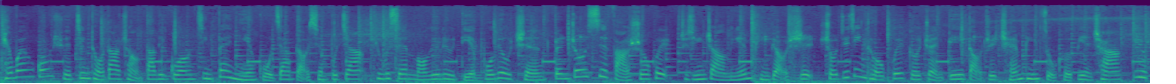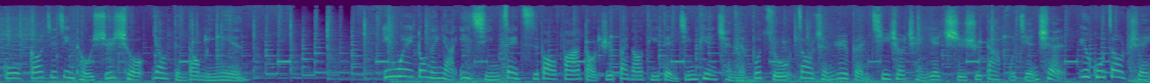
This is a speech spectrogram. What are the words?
台湾光学镜头大厂大力光近半年股价表现不佳，Q 三毛利率跌破六成。本周四法说会，执行长林恩平表示，手机镜头规格转低导致产品组合变差，预估高阶镜头需求要等到明年。因为东南亚疫情再次爆发，导致半导体等晶片产能不足，造成日本汽车产业持续大幅减产，预估造成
